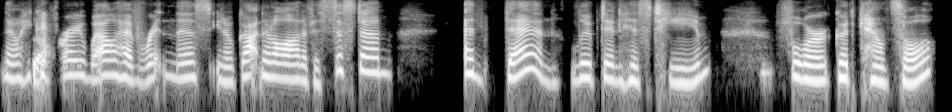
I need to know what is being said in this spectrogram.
Now he yeah. could very well have written this, you know, gotten it all out of his system, and then looped in his team for good counsel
